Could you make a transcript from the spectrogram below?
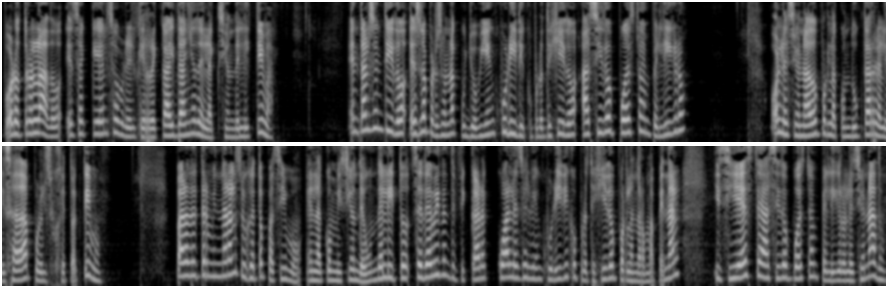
por otro lado, es aquel sobre el que recae daño de la acción delictiva. En tal sentido, es la persona cuyo bien jurídico protegido ha sido puesto en peligro o lesionado por la conducta realizada por el sujeto activo. Para determinar al sujeto pasivo en la comisión de un delito, se debe identificar cuál es el bien jurídico protegido por la norma penal y si éste ha sido puesto en peligro lesionado.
